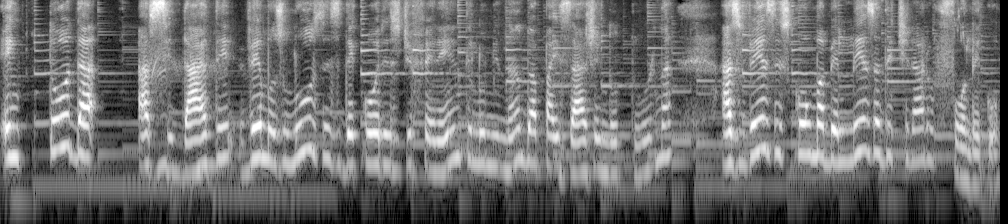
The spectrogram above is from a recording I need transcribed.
Em toda a cidade, vemos luzes de cores diferentes iluminando a paisagem noturna, às vezes com uma beleza de tirar o fôlego.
